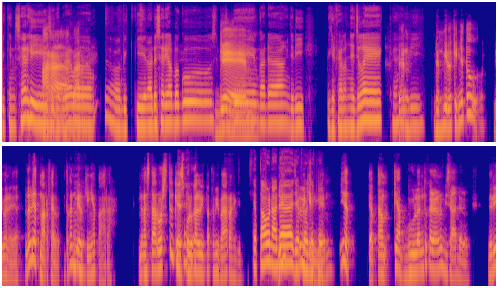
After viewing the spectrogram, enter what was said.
bikin series, bikin Parah, film, parah. eh, bikin ada serial bagus, bikin Game. game kadang. Jadi bikin filmnya jelek ya. Dan- Jadi dan milkingnya tuh gimana ya lu lihat Marvel itu kan Hmm. milkingnya parah nah Star Wars tuh kayak 10 kali lipat lebih parah gitu setiap tahun Jadi, ada aja lu bikin projectnya. game iya tiap tahun tiap bulan tuh kadang-kadang bisa ada loh jadi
